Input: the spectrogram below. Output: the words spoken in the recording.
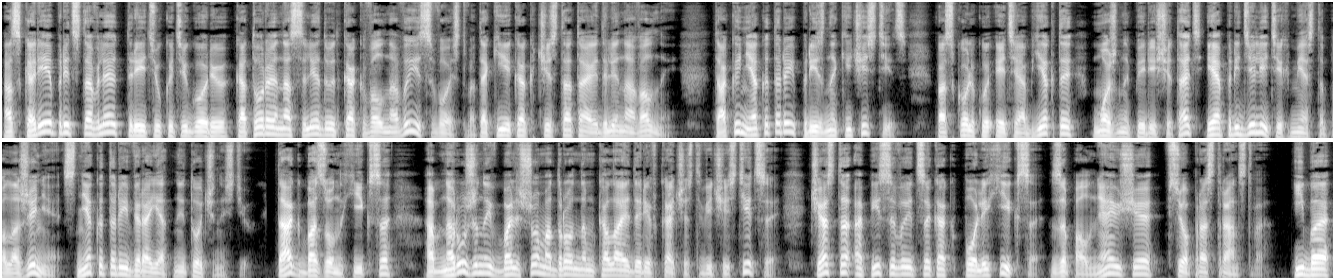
а скорее представляют третью категорию, которая наследует как волновые свойства, такие как частота и длина волны, так и некоторые признаки частиц, поскольку эти объекты можно пересчитать и определить их местоположение с некоторой вероятной точностью. Так бозон Хиггса обнаруженный в Большом адронном коллайдере в качестве частицы, часто описывается как поле Хиггса, заполняющее все пространство. Ибо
